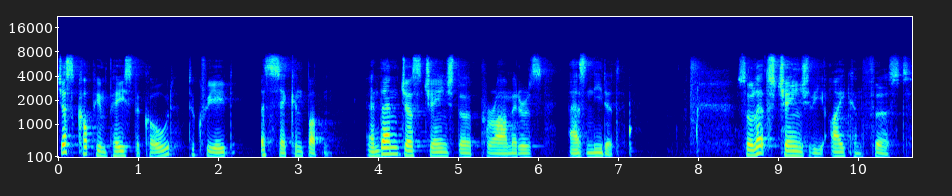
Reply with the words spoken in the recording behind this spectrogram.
Just copy and paste the code to create a second button and then just change the parameters as needed. So let's change the icon first.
